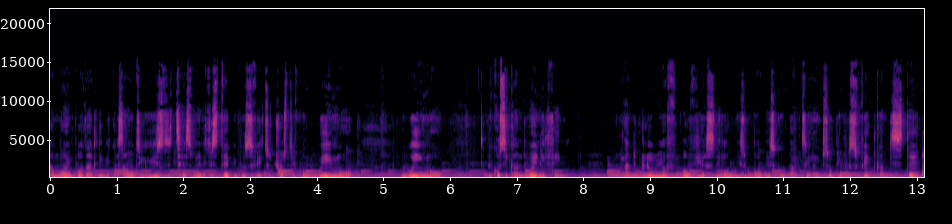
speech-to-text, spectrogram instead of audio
And more importantly, because I want to use the testimony to stir people's faith to trust you for way more, way more because he can do anything. And the glory of obviously always will always go back to him. So people's faith can be stirred.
